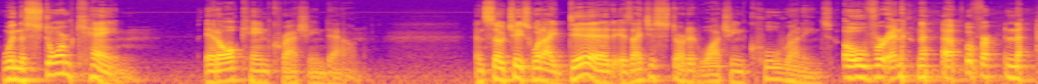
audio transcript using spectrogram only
when the storm came, it all came crashing down. And so, Chase, what I did is I just started watching Cool Runnings over and over. And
